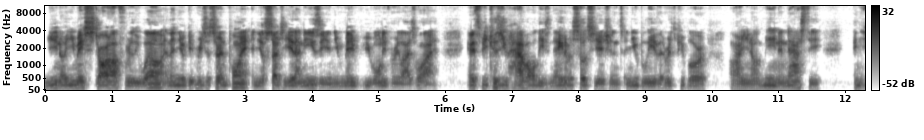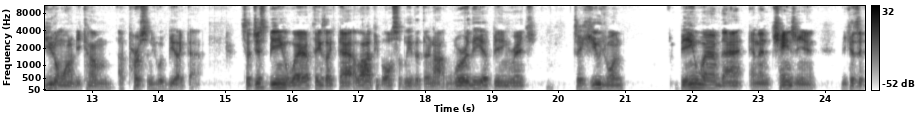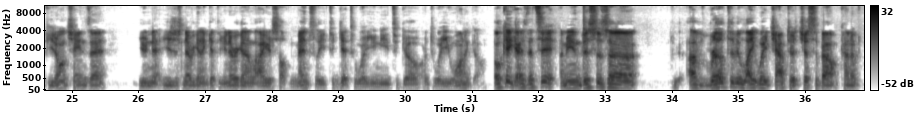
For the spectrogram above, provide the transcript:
You know, you may start off really well and then you'll get reach a certain point and you'll start to get uneasy and you may you won't even realize why. And it's because you have all these negative associations and you believe that rich people are, are you know, mean and nasty and you don't want to become a person who would be like that. So just being aware of things like that. A lot of people also believe that they're not worthy of being rich. It's a huge one. Being aware of that and then changing it because if you don't change that, you're ne- you're just never gonna get there. You're never gonna allow yourself mentally to get to where you need to go or to where you want to go. Okay, guys, that's it. I mean, this is a a relatively lightweight chapter. It's just about kind of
